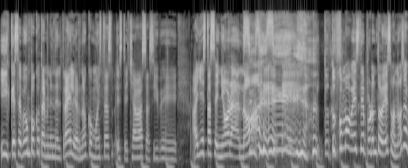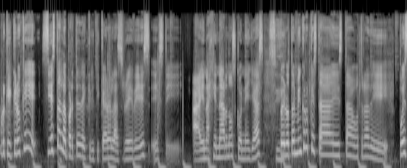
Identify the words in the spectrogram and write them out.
y que se ve un poco también en el tráiler, ¿no? Como estas este, chavas así de, ay, esta señora, ¿no? ¿Tú, tú cómo ves de pronto eso, no? O sea, porque creo que sí está la parte de criticar a las redes, este, a enajenarnos con ellas, Sí. pero también creo que está esta otra de, pues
